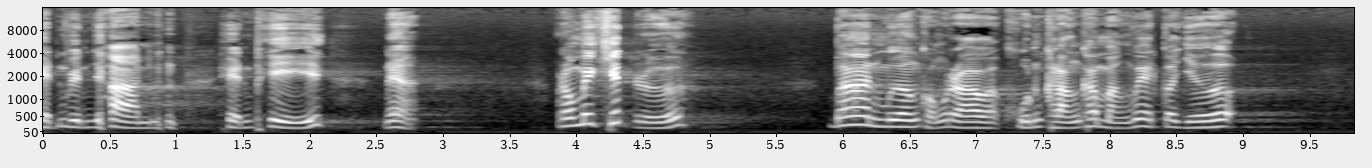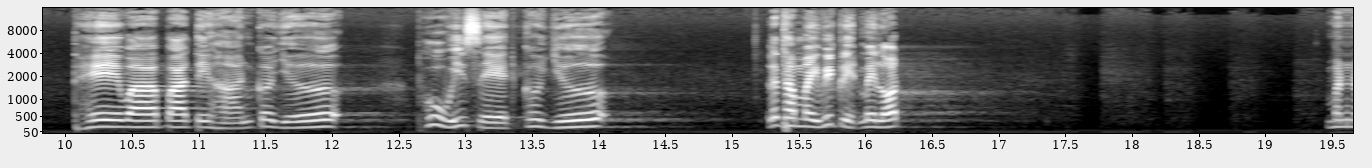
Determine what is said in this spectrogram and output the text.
เห็นวิญญาณ เห็นผีเนี่ยเราไม่คิดหรือ บ้านเมืองของเราขุนขลังขมังเวทก็เยอะ เทวาปาฏิหาริย์ก็เยอะ ผู้วิเศษก็เยอะ แล้วทำไมวิกฤตไม่ลด มัน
